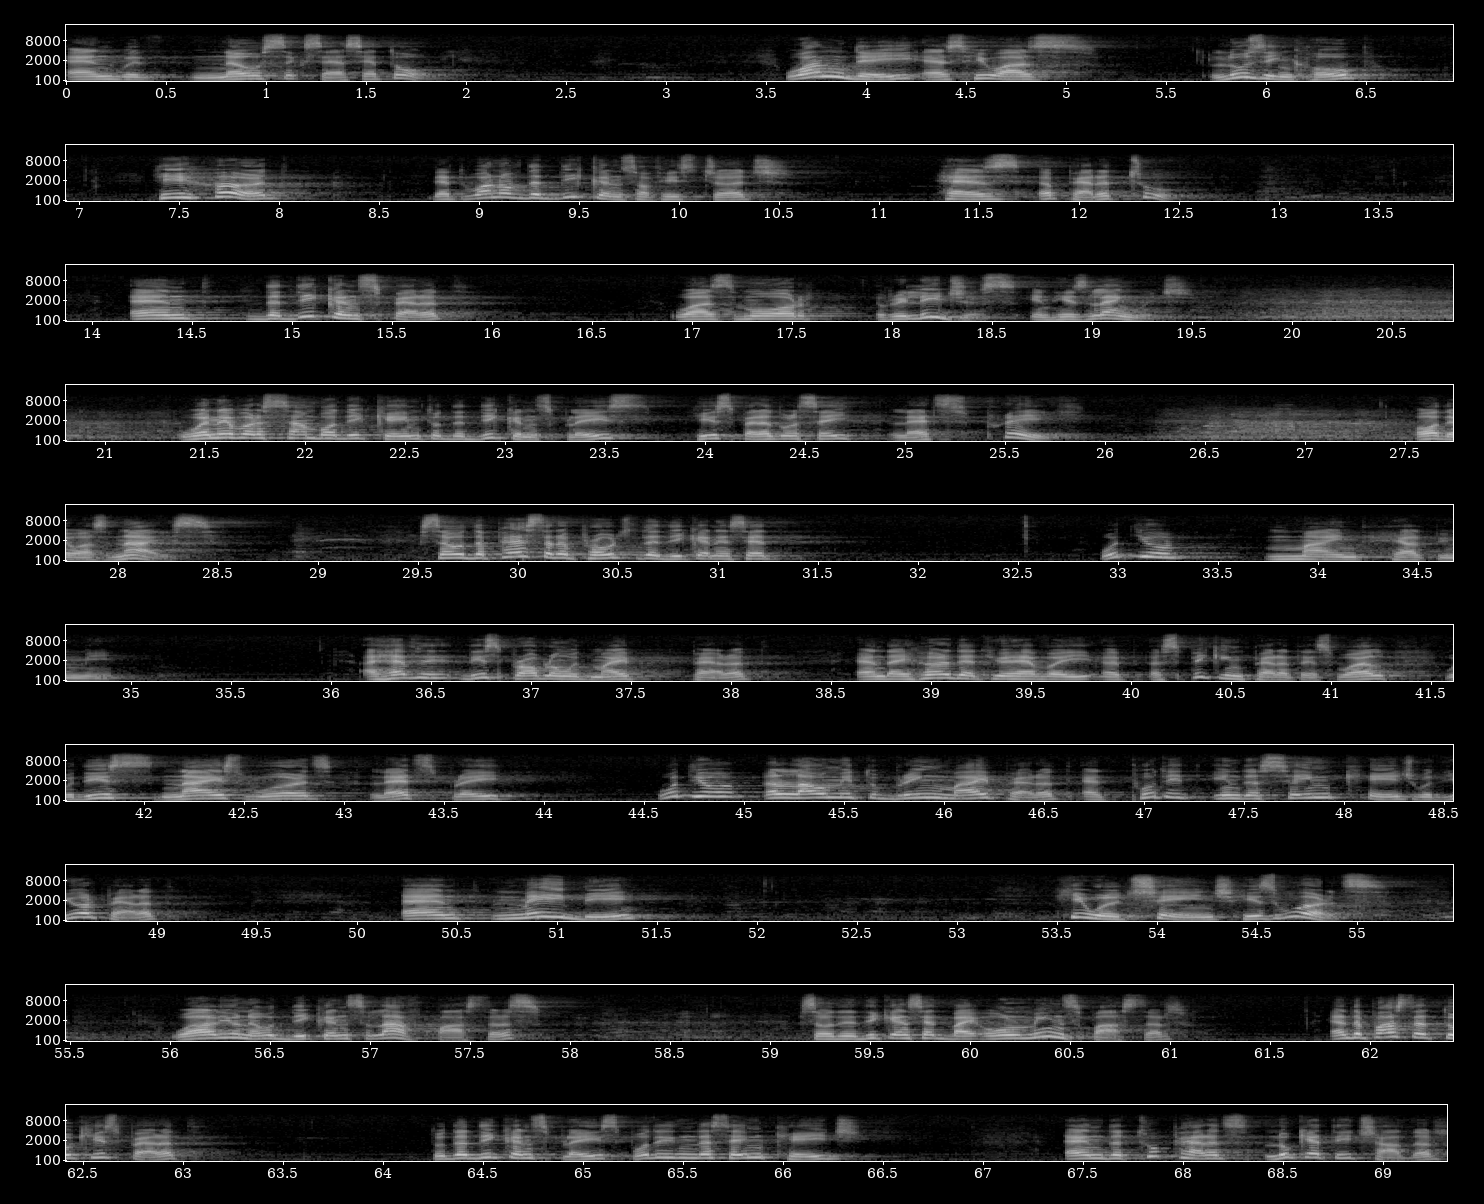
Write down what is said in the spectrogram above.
and with no success at all. One day, as he was losing hope, he heard that one of the deacons of his church has a parrot too. And the deacon's parrot was more religious in his language. Whenever somebody came to the deacon's place, his parrot would say, Let's pray. oh, that was nice. So the pastor approached the deacon and said, Would you mind helping me? I have this problem with my parrot, and I heard that you have a, a, a, speaking parrot as well with these nice words, let's pray. Would you allow me to bring my parrot and put it in the same cage with your parrot? And maybe he will change his words. Well, you know, deacons love pastors. So the deacon said, By all means, pastor. And the pastor took his parrot to the deacon's place, put it in the same cage, and the two parrots look at each other.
